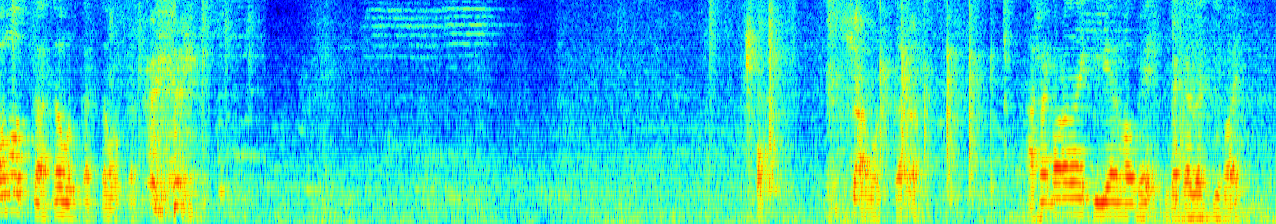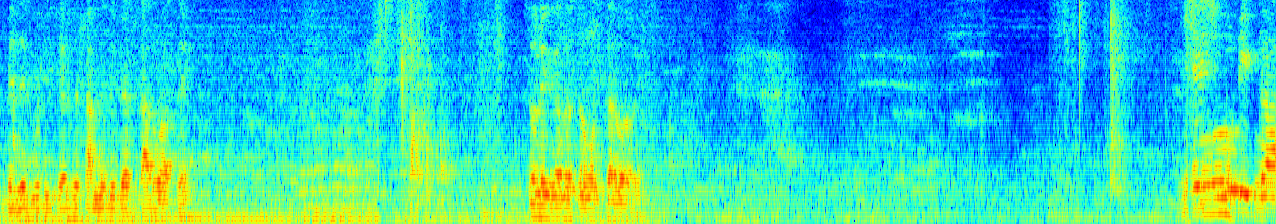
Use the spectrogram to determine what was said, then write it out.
চমৎকার চমৎকার চমৎকার। চমৎকার। আশা করা যায় ক্লিয়ার হবে দেখা যাক কি হয়। বেজের গুটি খেলবে সামনে দুইটা কালো আছে। চলে গেল চমৎকার ভাবে শেষ গুটিটা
